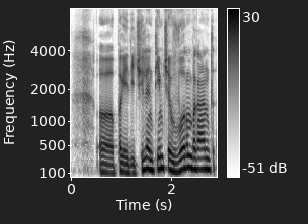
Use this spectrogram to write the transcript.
predicile, în timp ce Wurmbrand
